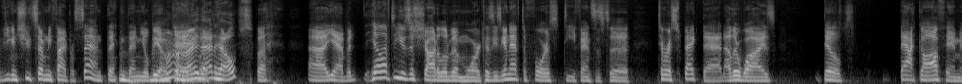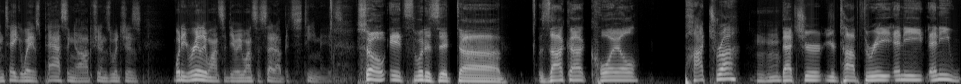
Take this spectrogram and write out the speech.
if you can shoot 75%, then then you'll be okay. All right, But- that helps. but uh, yeah, but he'll have to use his shot a little bit more because he's going to have to force defenses to to respect that. Otherwise, they'll back off him and take away his passing options, which is what he really wants to do. He wants to set up his teammates. So it's what is it? Uh, Zacha, Coyle, Patra. That's your your top three. Any any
